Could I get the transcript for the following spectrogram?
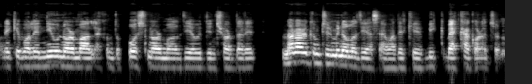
অনেকে বলে নিউ নর্মাল এখন তো পোস্ট নর্মাল জিয়াউদ্দিন সর্দারের নানা রকম টার্মিনোলজি আছে আমাদেরকে ব্যাখ্যা করার জন্য।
